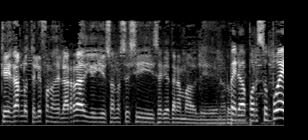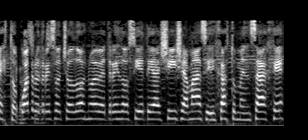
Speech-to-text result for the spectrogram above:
que es dar los teléfonos de la radio y eso. No sé si sería tan amable. Nardone. Pero por supuesto, Gracias. 43829327 allí llamás y dejas tu mensaje,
